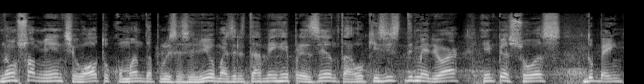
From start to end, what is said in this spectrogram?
não somente o alto comando da Polícia Civil, mas ele também representa o que existe de melhor em pessoas do bem.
